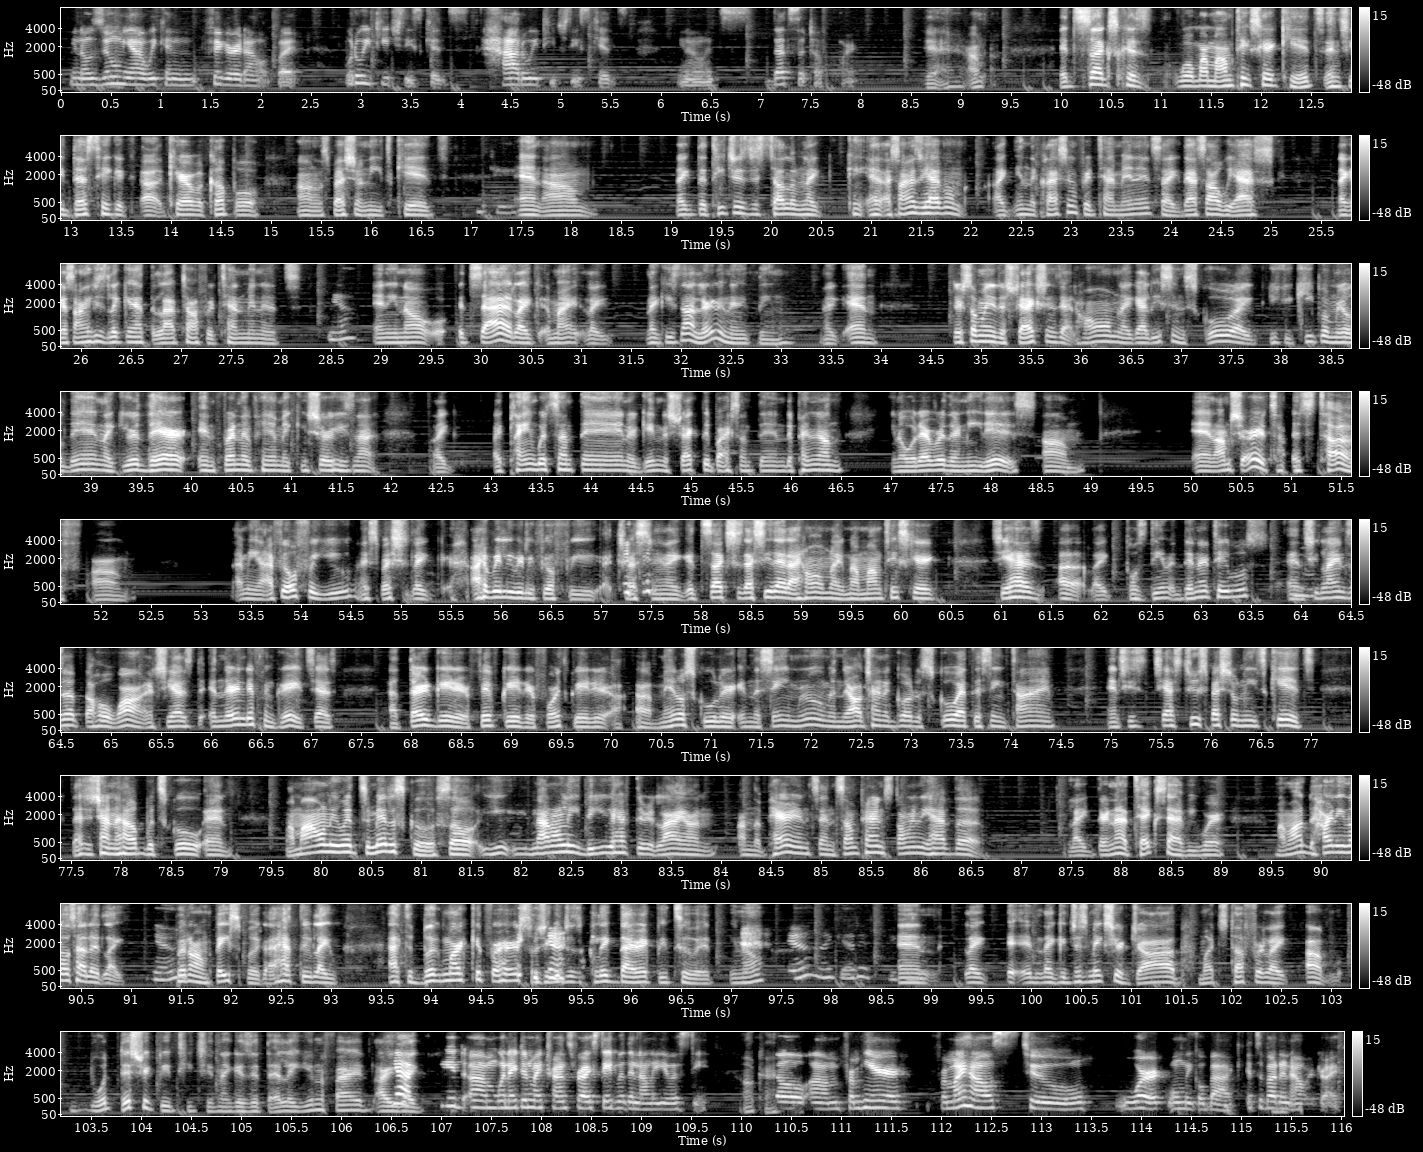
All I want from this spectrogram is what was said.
You know, Zoom, yeah, we can figure it out, but what do we teach these kids? How do we teach these kids? You know, it's that's the tough part. Yeah, I'm, it sucks because well, my mom takes care of kids, and she does take a, uh, care of a couple um special needs kids, okay. and um like the teachers just tell them like can, as long as you have them like in the classroom for 10 minutes like that's all we ask. Like as long as he's looking at the laptop for 10 minutes. Yeah. And you know it's sad like am i like like he's not learning anything. Like and there's so many distractions at home like at least in school like you could keep him reeled in like you're there in front of him making sure he's not like like playing with something or getting distracted by something depending on you know whatever their need is um and i'm sure it's it's tough um i mean i feel for you especially like i really really feel for you trust me like it sucks because i see that at home like my mom takes care she has uh like those dinner dinner tables and mm-hmm. she lines up the whole wall and she has and they're in different grades. She has a third grader fifth grader fourth grader a, a middle schooler in the same room and they're all trying to go to school at the same time. And she's she has two special needs kids that she's trying to help with school and my mom only went to middle school. So you not only do you have to rely on on the parents and some parents don't really have the like they're not tech savvy where my mom hardly knows how to like yeah. put on facebook. I have to like I have to bookmark it for her so she yeah. can just click directly to it you know? Yeah i get it. I get and it like it, it, like it just makes your job much tougher like um what district are you teach in? Like is it the la unified? Are yeah, you like um when i did my transfer i stayed within lausd okay. So um from here from my house to work when we go back it's about an hour drive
